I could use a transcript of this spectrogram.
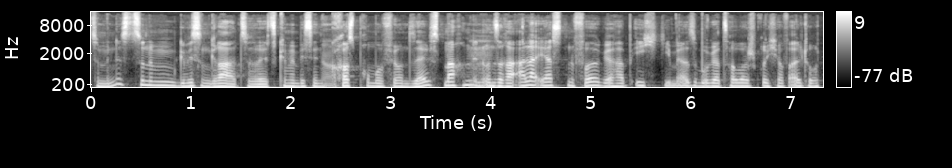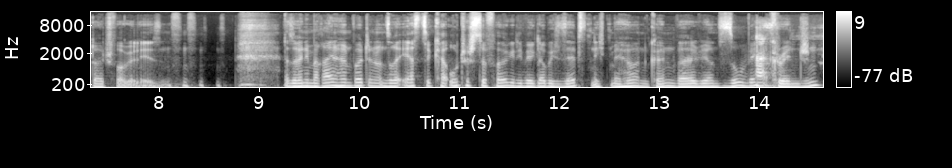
Zumindest zu einem gewissen Grad. So, jetzt können wir ein bisschen Ja. Cross-Promo für uns selbst machen. In Mhm. unserer allerersten Folge habe ich die Merseburger Zaubersprüche auf Althochdeutsch vorgelesen. also wenn ihr mal reinhören wollt in unsere erste chaotischste Folge, die wir, glaube ich, selbst nicht mehr hören können, weil wir uns so wegcringen,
